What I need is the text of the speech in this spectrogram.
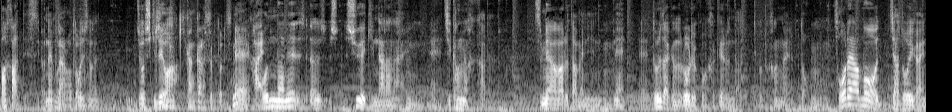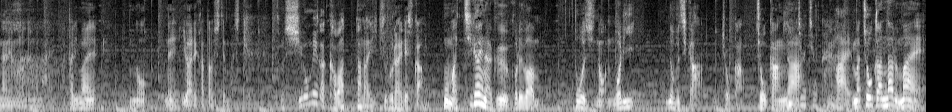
バカですよねこの当時の常識では。機関からするとですね、えーはい、こんなね収益にならない、うん、えー、時間がかかる。積み上がるためにね、うん、どれだけの労力をかけるんだってことを考えると、うん、それはもう邪道以外何者でもない。当たり前の、ね、言われ方をしてました。その潮目が変わったのはいつぐらいですか？もう間違いなくこれは当時の森信親長官長官がはいまあ、長官になる前、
